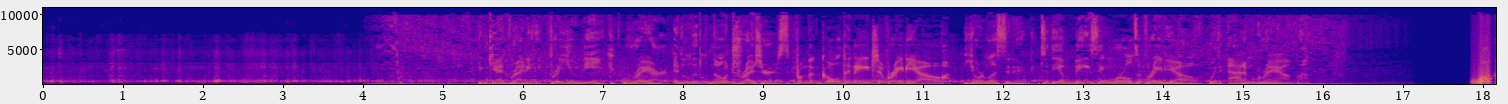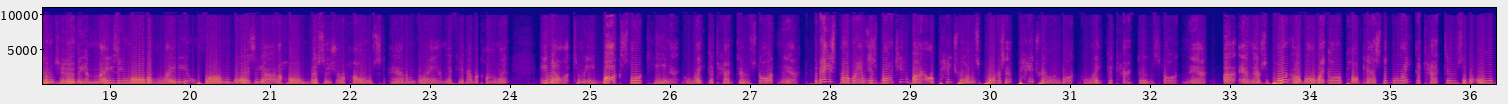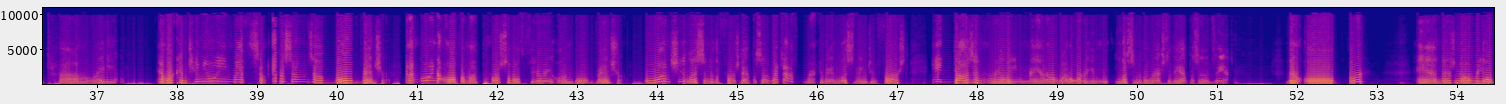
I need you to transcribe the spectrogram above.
Get ready for unique, rare, and little known treasures from the golden age of radio. You're listening to the amazing world of radio with Adam Graham. Welcome to the amazing world radio. From Boise, Idaho, this is your host, Adam Graham. If you have a comment, email it to me, box13 at greatdetectives.net. Today's program is brought to you by our Patreon supporters at patreon.greatdetectives.net uh, and their support of our regular podcast, The Great Detectives of Old Time Radio. And we're continuing with some episodes of Bold Venture. And I'm going to offer my personal theory on Bold Venture. Once you listen to the first episode, which I recommend listening to first, it doesn't really matter what order you listen to the rest of the episodes in. They're all and there's no real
